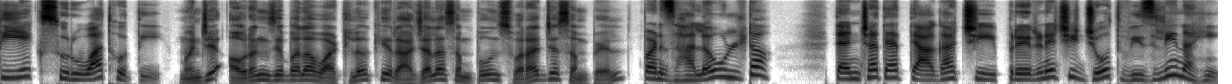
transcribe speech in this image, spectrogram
ती एक सुरुवात होती. म्हणजे औरंगजेबाला वाटलं की राजाला संपवून स्वराज्य संपेल? पण झालं उलटं. त्यांच्या त्या त्यागाची प्रेरणेची ज्योत विझली नाही.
